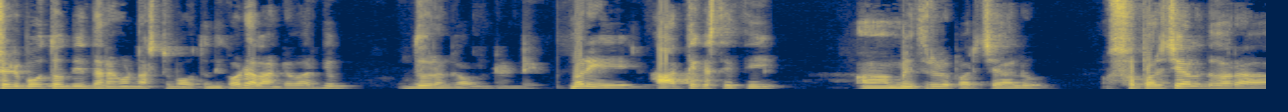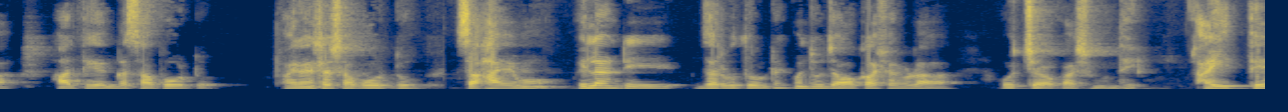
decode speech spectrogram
చెడిపోతుంది ధనం కూడా నష్టం అవుతుంది కాబట్టి అలాంటి వారికి దూరంగా ఉండండి. మరి ఆర్థిక స్థితి మిత్రుల పరిచయాలు. సో పరిచయాల ద్వారా ఆర్థికంగా సపోర్టు ఫైనాన్షియల్ సపోర్టు సహాయము ఇలాంటి జరుగుతూ ఉంటాయి కొంచెం కొంచెం అవకాశాలు కూడా వచ్చే అవకాశం ఉంది. అయితే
